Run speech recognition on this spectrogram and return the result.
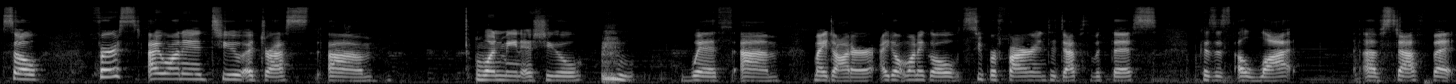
So first I wanted to address um, one main issue with um, my daughter. I don't want to go super far into depth with this because it's a lot of stuff. But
